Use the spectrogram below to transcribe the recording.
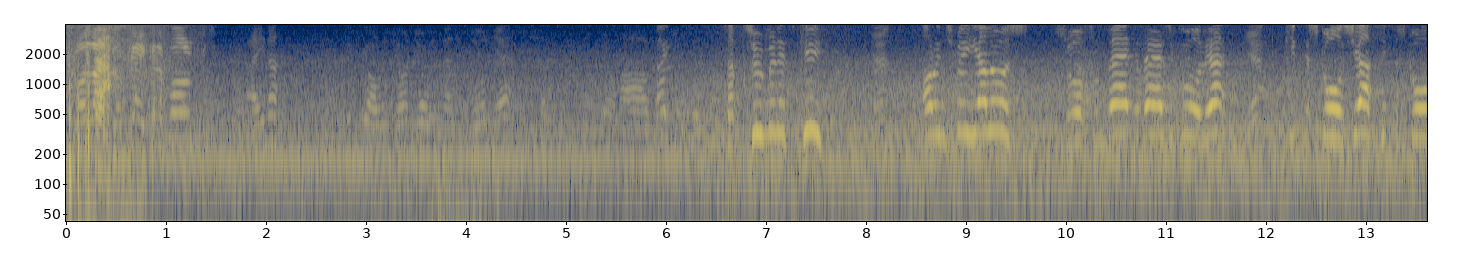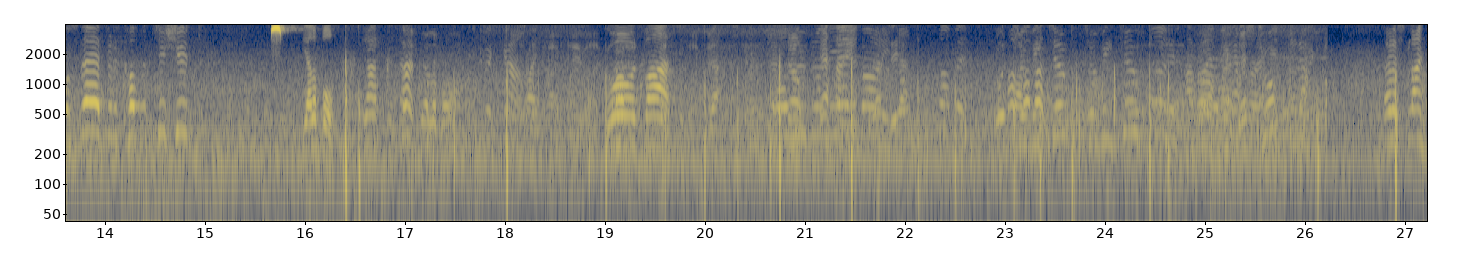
Come on, lads, okay, get a ball. Let's have two minutes, Keith. Orange v yellows. So from there to there's a goal, yeah? Yeah. Keep the scores here, keep the scores there, bit of competition. Yellow ball. Yeah, yellow ball. Good count. Good pass. Yes, I am. Stop it. Good, 2v2, 2v2. West drop. Let us flank.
